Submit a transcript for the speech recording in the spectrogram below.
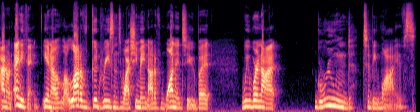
I don't know, anything, you know, a lot of good reasons why she may not have wanted to, but we were not groomed to be wives.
